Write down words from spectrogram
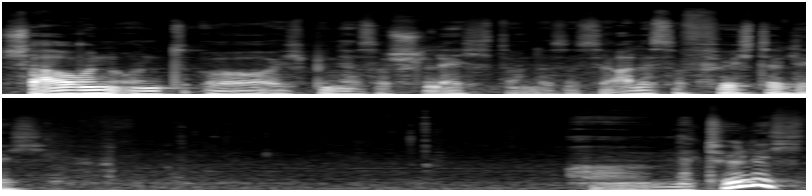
schauen und, oh, ich bin ja so schlecht und das ist ja alles so fürchterlich. äh, natürlich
